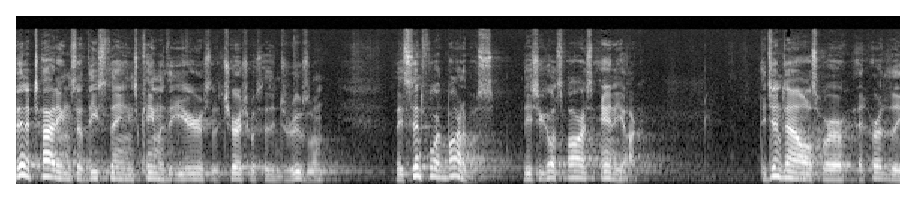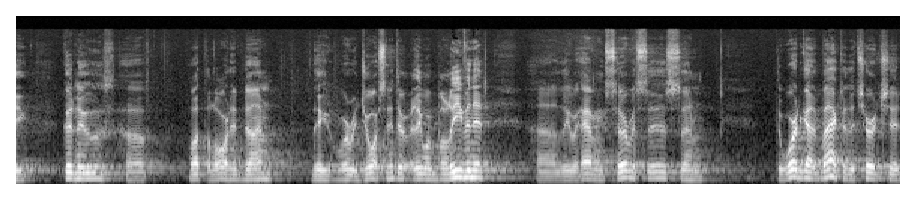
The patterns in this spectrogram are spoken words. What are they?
Then the tidings of these things came into the ears of the church which was in Jerusalem. They sent forth Barnabas. They should go as far as Antioch. The Gentiles were, had heard the good news of what the Lord had done. They were rejoicing. They, they were believing it. Uh, they were having services, and the word got back to the church at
